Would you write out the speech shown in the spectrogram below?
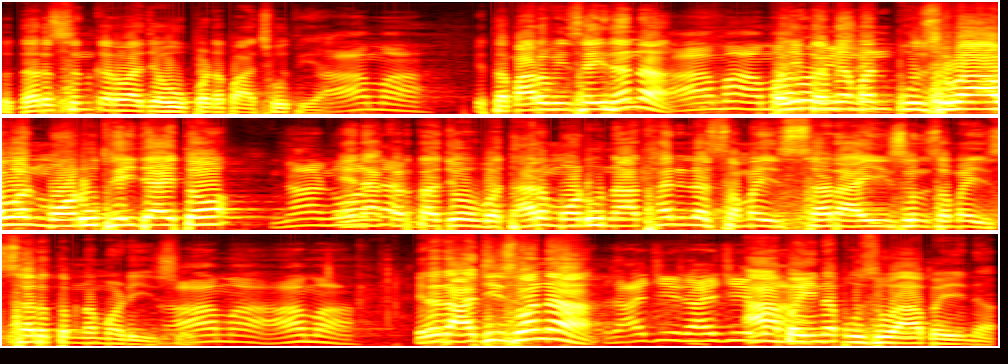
તો દર્શન કરવા જવું પડે પાછું ત્યાં. એ તમારો વિષય છે ને? પછી તમે મને પૂછવા આવો ને મોડું થઈ જાય તો? એના કરતા જો વધારે મોડું ના થાય ને એટલે સમયસર આવીશું સમય સમયસર તમને મળીશું. એટલે રાજી છો ને? રાજી રાજી આ માં. ભાઈને પૂછું આ ભાઈને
